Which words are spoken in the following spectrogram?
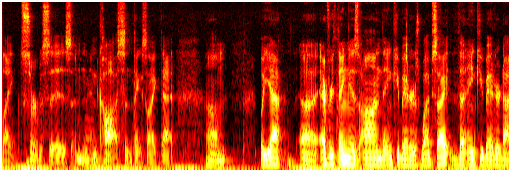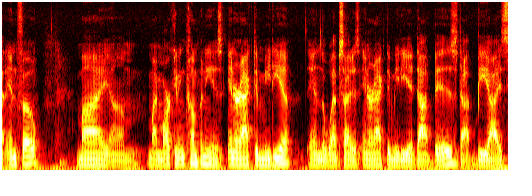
like services and, and costs and things like that. Um, but yeah, uh, everything is on the incubator's website, theincubator.info. My um, my marketing company is Interactive Media, and the website is interactivemedia.biz.biz.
